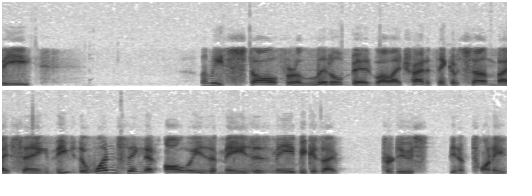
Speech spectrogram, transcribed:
the let me stall for a little bit while I try to think of some by saying the the one thing that always amazes me because I've produced you know twenty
